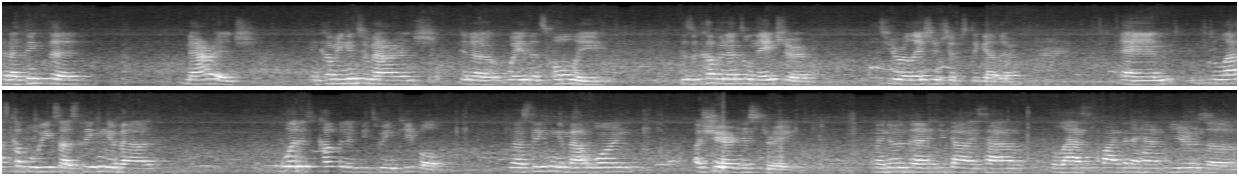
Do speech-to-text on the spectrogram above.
and I think that marriage and coming into marriage in a way that's holy there's a covenantal nature to your relationships together. And the last couple weeks, I was thinking about what is covenant between people. And I was thinking about one, a shared history. And I know that you guys have the last five and a half years of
